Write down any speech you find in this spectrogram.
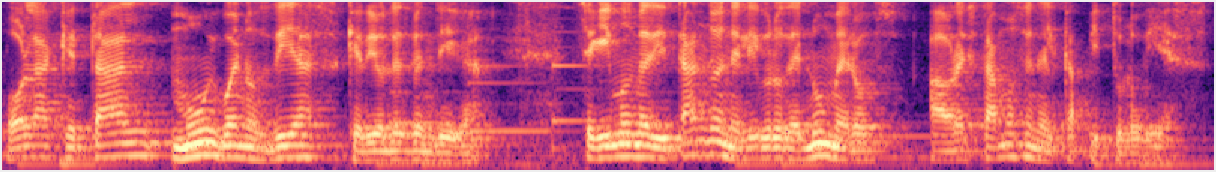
Hola, ¿qué tal? Muy buenos días, que Dios les bendiga. Seguimos meditando en el libro de números, ahora estamos en el capítulo 10.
